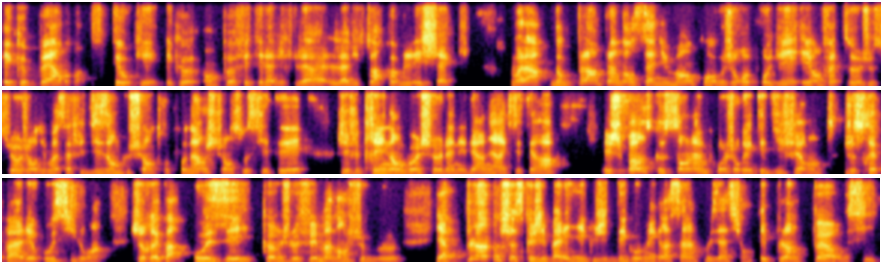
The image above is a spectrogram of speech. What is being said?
Et que perdre, c'est OK. Et qu'on peut fêter la, la, victoire comme l'échec. Voilà, donc plein, plein d'enseignements que je reproduis. Et en fait, je suis aujourd'hui, moi, ça fait dix ans que je suis entrepreneur, je suis en société, j'ai créer une embauche l'année dernière, etc. Et je pense que sans l'impro, j'aurais été différente. Je ne serais pas allée aussi loin. Je n'aurais pas osé comme je le fais maintenant. Je me... Il y a plein de choses que j'ai balayées, que j'ai dégommées grâce à l'improvisation. Et plein de peurs aussi.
